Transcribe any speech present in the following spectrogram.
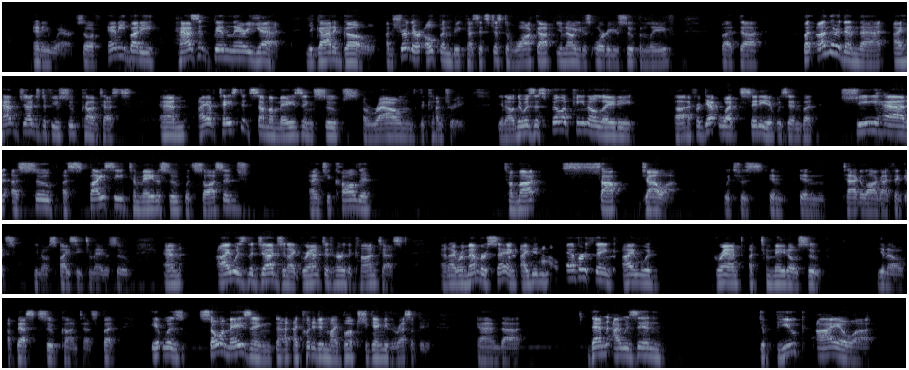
anywhere. So if anybody hasn't been there yet, you got to go. I'm sure they're open because it's just a walk up, you know, you just order your soup and leave. But uh, but other than that, I have judged a few soup contests and I have tasted some amazing soups around the country. You know, there was this Filipino lady, uh, I forget what city it was in, but she had a soup, a spicy tomato soup with sausage, and she called it Tomat Sap Jawa, which was in in Tagalog, I think it's you know spicy tomato soup. And I was the judge and I granted her the contest. And I remember saying I didn't wow. ever think I would grant a tomato soup, you know, a best soup contest. But it was so amazing that I put it in my book. She gave me the recipe. And uh, then I was in Dubuque, Iowa,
